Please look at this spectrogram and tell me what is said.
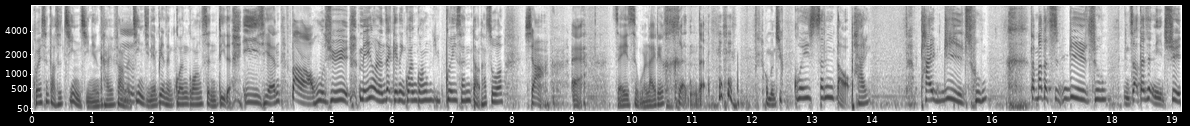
龟山岛是近几年开放的，嗯、近几年变成观光胜地的。以前保护区域，没有人在给你观光龟山岛。他说：“夏，哎，这一次我们来点狠的，呵 呵我们去龟山岛拍拍日出。”他妈的是日出，你知道？但是你去，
